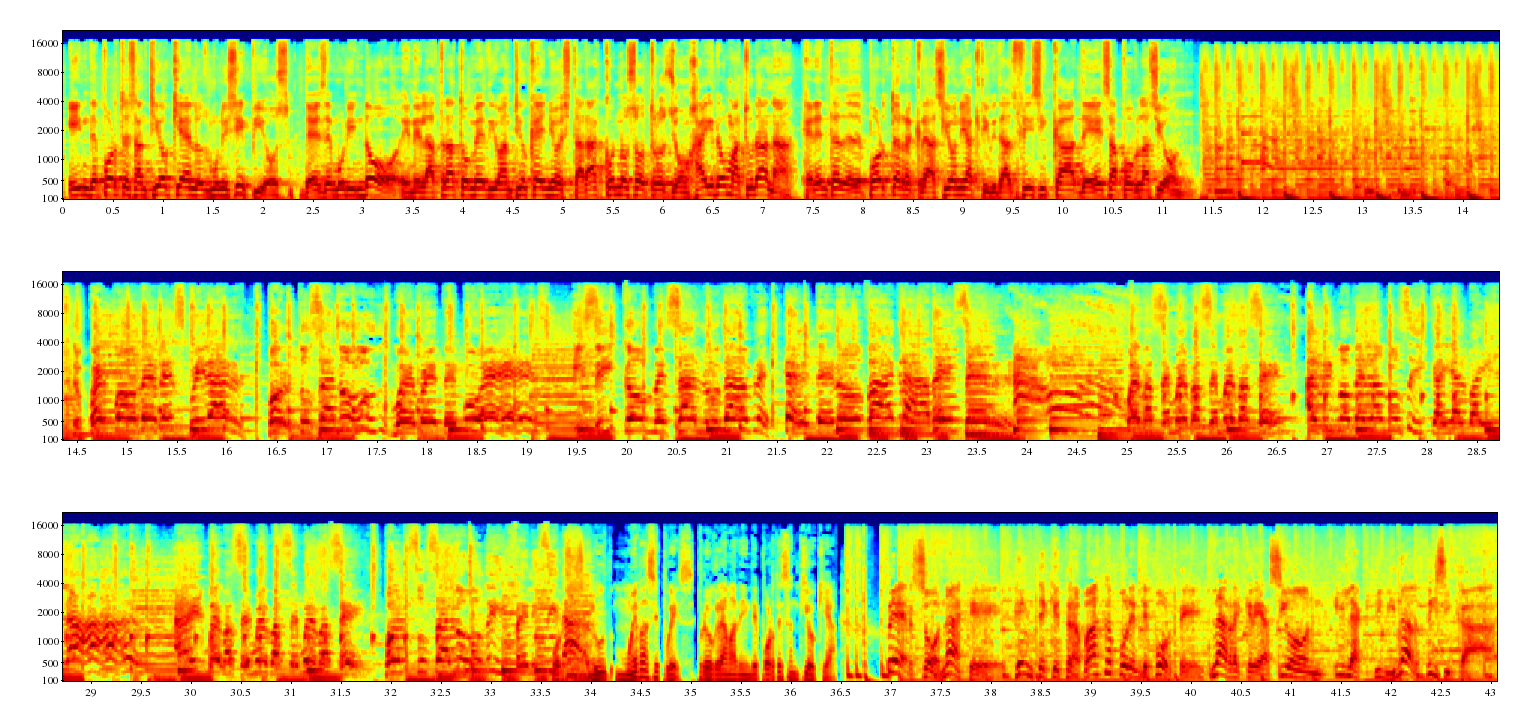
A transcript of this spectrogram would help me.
Indeportes Antioquia en los municipios. Desde Murindó, en el atrato medio antioqueño, estará con nosotros John Jairo Maturana, gerente de Deporte, Recreación y Actividad Física de esa población. Y si comes saludable, él te lo va a agradecer. Ahora. Muévase, muévase, muévase al ritmo de la música y al bailar. Ay, muévase, muévase, muévase por su salud y felicidad. Por su salud, muévase pues. Programa de Indeportes Antioquia. Personaje, gente que trabaja por el deporte, la recreación y la actividad física.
